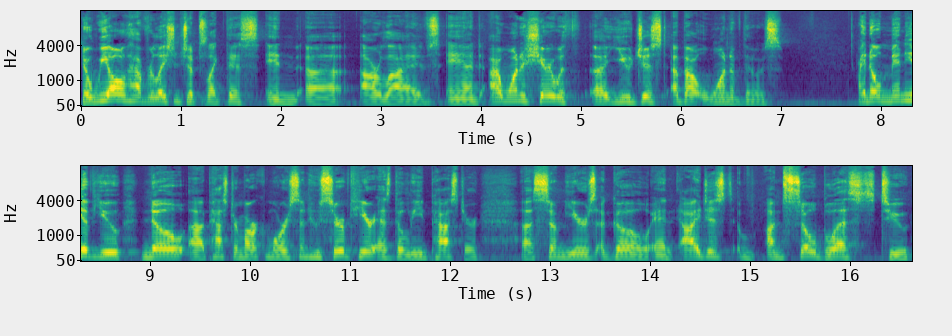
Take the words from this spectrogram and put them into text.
Now, we all have relationships like this in uh, our lives, and I want to share with uh, you just about one of those. I know many of you know uh, Pastor Mark Morrison, who served here as the lead pastor uh, some years ago, and I just I'm so blessed to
